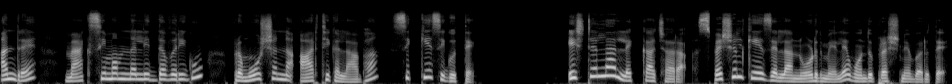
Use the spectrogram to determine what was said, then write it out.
ಅಂದ್ರೆ ಮ್ಯಾಕ್ಸಿಮಮ್ನಲ್ಲಿದ್ದವರಿಗೂ ಪ್ರಮೋಷನ್ನ ಆರ್ಥಿಕ ಲಾಭ ಸಿಕ್ಕೇ ಸಿಗುತ್ತೆ. ಇಷ್ಟೆಲ್ಲ ಲೆಕ್ಕಾಚಾರ, ಸ್ಪೆಷಲ್ ಕೇಸ್ ಎಲ್ಲ ನೋಡಿದ್ಮೇಲೆ ಒಂದು ಪ್ರಶ್ನೆ ಬರುತ್ತೆ.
